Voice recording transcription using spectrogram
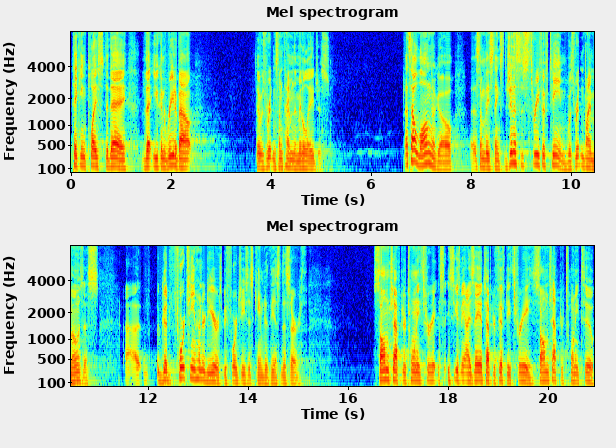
taking place today that you can read about that was written sometime in the Middle Ages. That's how long ago uh, some of these things. Genesis 3:15 was written by Moses, uh, a good 1400 years before Jesus came to this, this earth. Psalm chapter 23, excuse me, Isaiah chapter 53, Psalm chapter 22.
